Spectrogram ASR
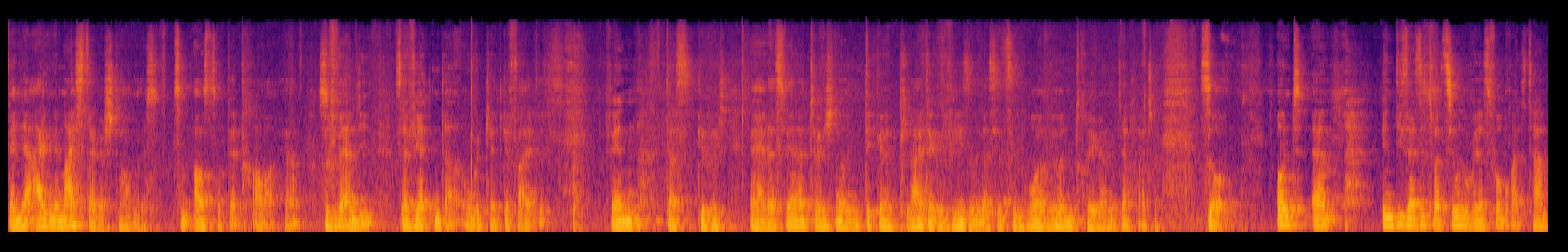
wenn der eigene Meister gestorben ist, zum Ausdruck der Trauer. Ja? So werden die Servietten da umgekehrt gefaltet. Wenn das Gericht, naja, das wäre natürlich eine dicke Pleite gewesen, wenn das jetzt ein hoher Würdenträger mit der falschen. So, und ähm, in dieser Situation, wo wir das vorbereitet haben,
